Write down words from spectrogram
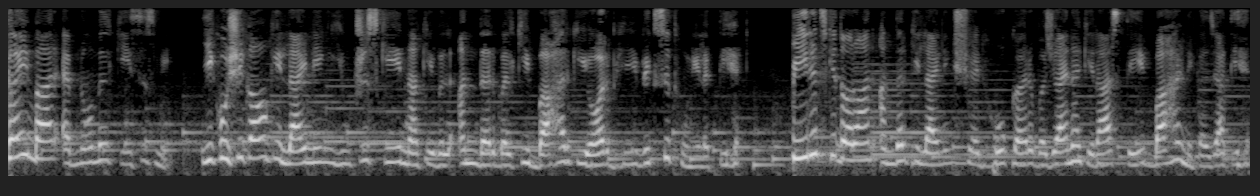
कई बार एबनॉर्मल केसेस में ये कोशिकाओं की लाइनिंग यूट्रस के न केवल अंदर बल्कि बाहर की ओर भी विकसित होने लगती है। पीरियड्स के दौरान अंदर की लाइनिंग शेड होकर वजाइना के रास्ते बाहर निकल जाती है।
